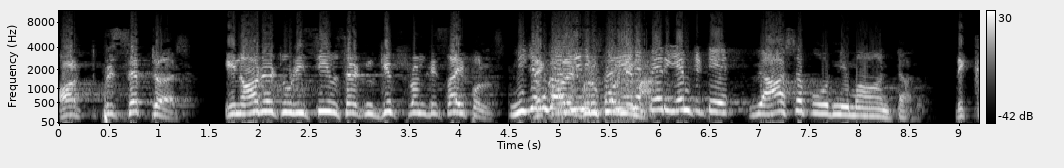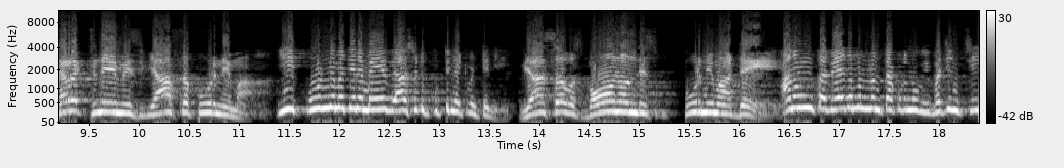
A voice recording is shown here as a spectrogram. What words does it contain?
or preceptors in order to receive certain gift from disciples నిజంగా పేరు ఏమిటంటే వ్యాస పూర్ణిమ అంటారు. The correct name is Vyasa Purnima ఈ పూర్ణిమ దినమే వ్యాసుడు పుట్టినటువంటిది. Vyasa was born on this purnima day అనంత వేదములనంతా కూడా నువ్వు విభజించి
